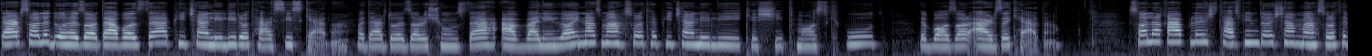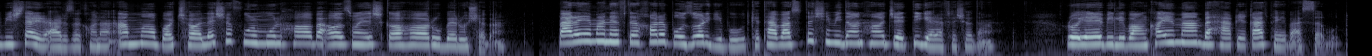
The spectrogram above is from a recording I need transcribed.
در سال 2012 Peach and Lily رو تأسیس کردم و در 2016 اولین line از محصولات Peach and Lily که sheet mask بود به بازار عرضه کردم. سال قبلش تصمیم داشتم محصولات بیشتری رو عرضه کنم اما با چالش فرمول ها و آزمایشگاه ها روبرو شدم. برای من افتخار بزرگی بود که توسط شیمیدان ها جدی گرفته شدم. رویای Willy Wonka ی من به حقیقت پیوسته بود.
